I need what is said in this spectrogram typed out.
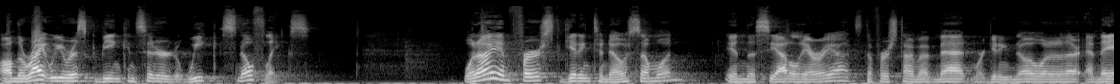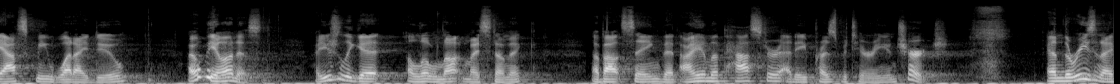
On the right, we risk being considered weak snowflakes. When I am first getting to know someone, in the Seattle area. It's the first time I've met. We're getting to know one another, and they ask me what I do. I will be honest. I usually get a little knot in my stomach about saying that I am a pastor at a Presbyterian church. And the reason I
